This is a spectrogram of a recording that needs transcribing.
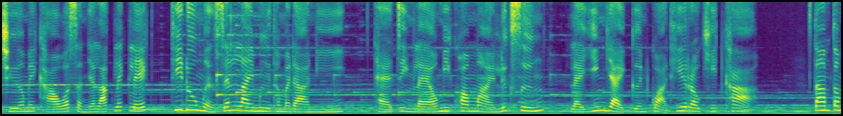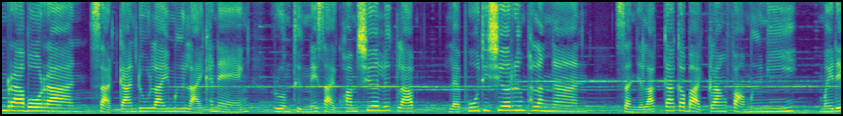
เชื่อไหมคะว่าสัญลักษณ์เล็ก ๆ ที่ดูเหมือนเส้นลายมือธรรมดานี้ แท้จริงแล้วมีความหมายลึกซึ้ง และยิ่งใหญ่เกินกว่าที่เราคิดค่ะ ตามตำราโบราณ ศาสตร์การดูลายมือหลายแขนง รวมถึงในสายความเชื่อลึกลับ และผู้ที่เชื่อเรื่องพลังงาน สัญลักษณ์กากบาทกลางฝ่ามือนี้ ไม่ได้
